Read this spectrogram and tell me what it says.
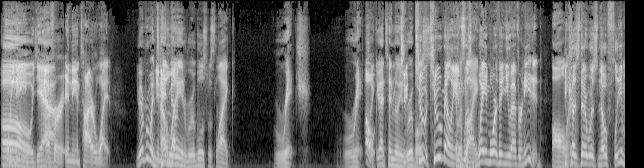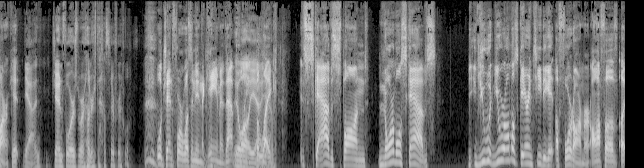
Oh, yeah. ever in the entire wipe. You remember when You ten know, million like- rubles was like rich, rich? Oh, like you had ten million Two, rubles. two, two million was, was like- way more than you ever needed ballin'. because there was no flea market. yeah, and Gen fours were hundred thousand rubles. Well, Gen 4 wasn't in the game at that point. Well, yeah, but yeah. like scavs spawned normal scavs. You would you were almost guaranteed to get a Fort armor off of a,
